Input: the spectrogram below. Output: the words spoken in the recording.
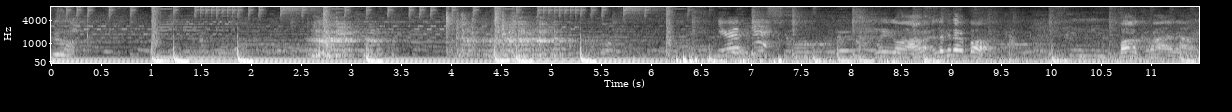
You're at that bar. Bar crying out.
